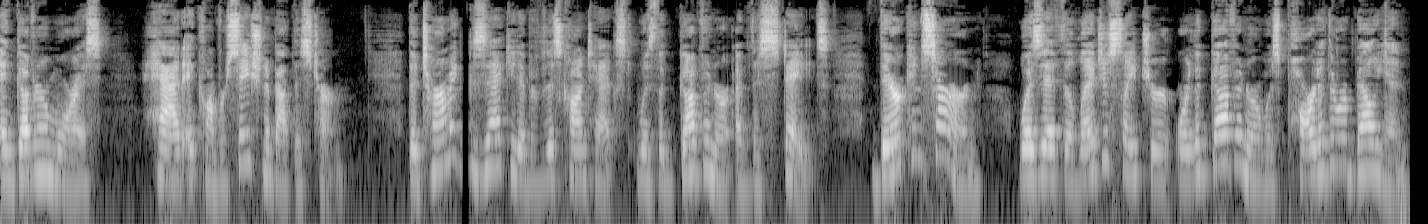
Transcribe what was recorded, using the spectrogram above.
and Gouverneur Morris had a conversation about this term. The term executive of this context was the governor of the states. Their concern was if the legislature or the governor was part of the rebellion,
